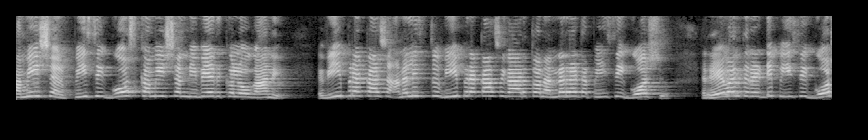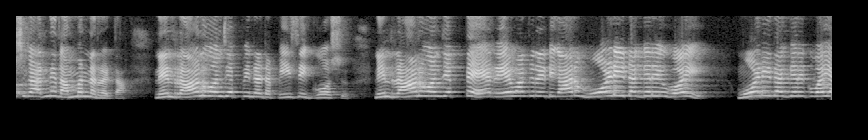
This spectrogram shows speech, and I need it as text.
కమిషన్ పీసీ గోస్ కమిషన్ నివేదికలో కానీ V Prakash analyst V Prakash గారితో అన్నారట పీసీ ఘోష్. రేవంత్ రెడ్డి పీసీ ఘోష్ గారిని రమ్మన్నారట. నేను రాను అని చెప్పిండట పీసీ ఘోష్. నేను రాను అని చెప్తే రేవంత్ రెడ్డి గారు మోడీ దగ్గరికి పోయి మోడీ దగ్గరికి పోయి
